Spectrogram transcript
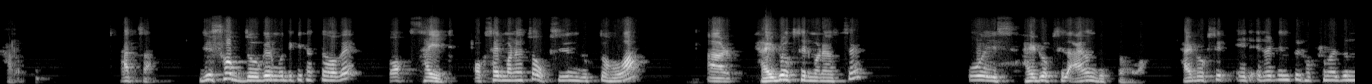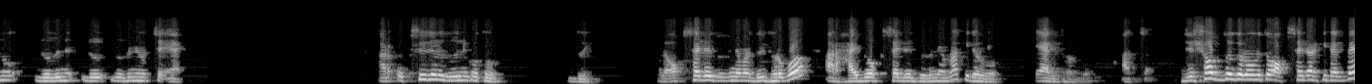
ক্ষারক। আচ্ছা যেসব যৌগের মধ্যে কি থাকতে হবে? অক্সাইড অক্সাইড মানে হচ্ছে অক্সিজেন যুক্ত হওয়া আর হাইড্রোক্সাইড মানে হচ্ছে ওই হাইড্রোক্সিল আয়ন যুক্ত হওয়া। হাইড্রোক্সিল এটা কিন্তু সবসময়ের জন্য যোজনী হচ্ছে এক। আর অক্সিজেনের যোজনী কত? দুই। মানে অক্সাইডের যোজনী আমরা দুই ধরবো, আর হাইড্রো অক্সাইডের যোজনী আমরা কি ধরবো? এক ধরবো। আচ্ছা যেসব যৌগের অণুতে অক্সাইড আর কি থাকবে?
